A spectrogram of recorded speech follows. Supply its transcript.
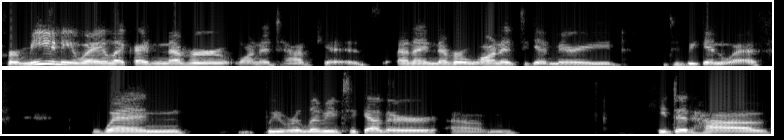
For me, anyway, like I never wanted to have kids and I never wanted to get married to begin with. When we were living together, um, he did have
